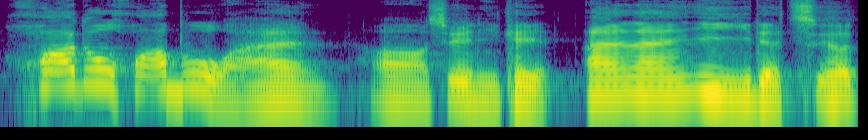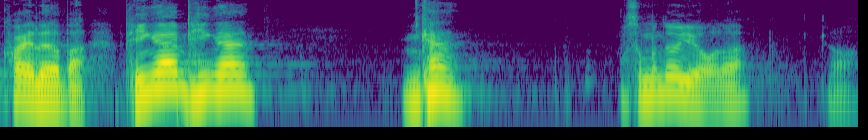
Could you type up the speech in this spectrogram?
花都花不完啊，所以你可以安安逸逸的吃喝快乐吧，平安平安。你看，什么都有了啊。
